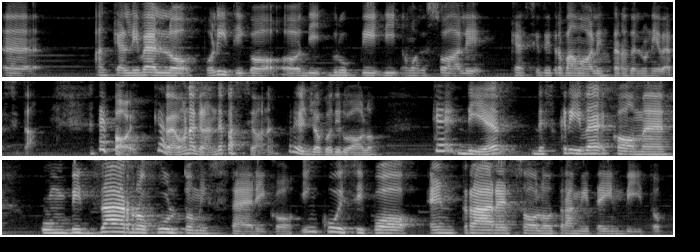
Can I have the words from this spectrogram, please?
eh, anche a livello politico eh, di gruppi di omosessuali che si ritrovavano all'interno dell'università. E poi che aveva una grande passione per il gioco di ruolo, che Deer descrive come un bizzarro culto misterico in cui si può entrare solo tramite invito.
